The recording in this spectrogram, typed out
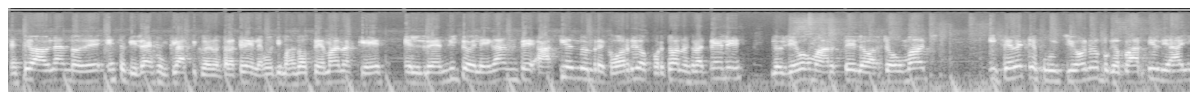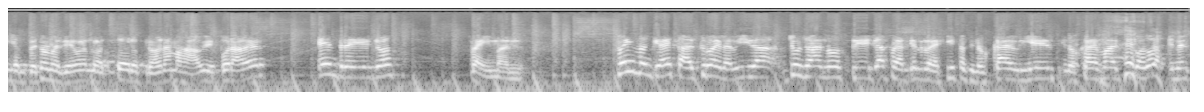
Estoy hablando de esto que ya es un clásico de nuestra tele en las últimas dos semanas, que es el bendito elegante haciendo un recorrido por toda nuestra tele. Lo llevó Marcelo a Showmatch y se ve que funcionó porque a partir de ahí empezaron a llevarlo a todos los programas a ver por haber, entre ellos Feynman. Feynman que a esta altura de la vida, yo ya no sé, ya perdí el registro si nos cae bien, si nos cae mal. Chicos, ¿dónde- en el-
